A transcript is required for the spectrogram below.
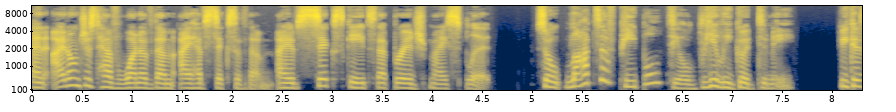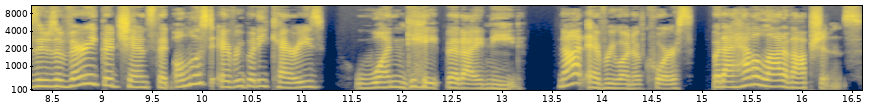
And I don't just have one of them. I have six of them. I have six gates that bridge my split. So lots of people feel really good to me because there's a very good chance that almost everybody carries one gate that I need. Not everyone, of course, but I have a lot of options.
